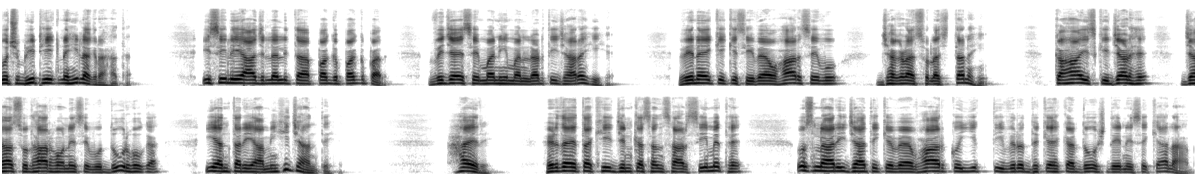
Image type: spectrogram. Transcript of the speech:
कुछ भी ठीक नहीं लग रहा था, इसीलिए आज ललिता पग पग पर विजय से मन ही मन लड़ती जा रही है। विनय के किसी व्यवहार से वो झगड़ा सुलझता नहीं। कहाँ इसकी जड़ है, जहाँ सुधार होने से वो दूर होगा, ये अंतर्यामी ही जानते हैं। हाय रे, हृदय तक ही जिनका संसार सीमित है, उस नारी जाति के व्यवहार को युक्ति विरुद्ध कहकर दोष देने से क्या लाभ?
